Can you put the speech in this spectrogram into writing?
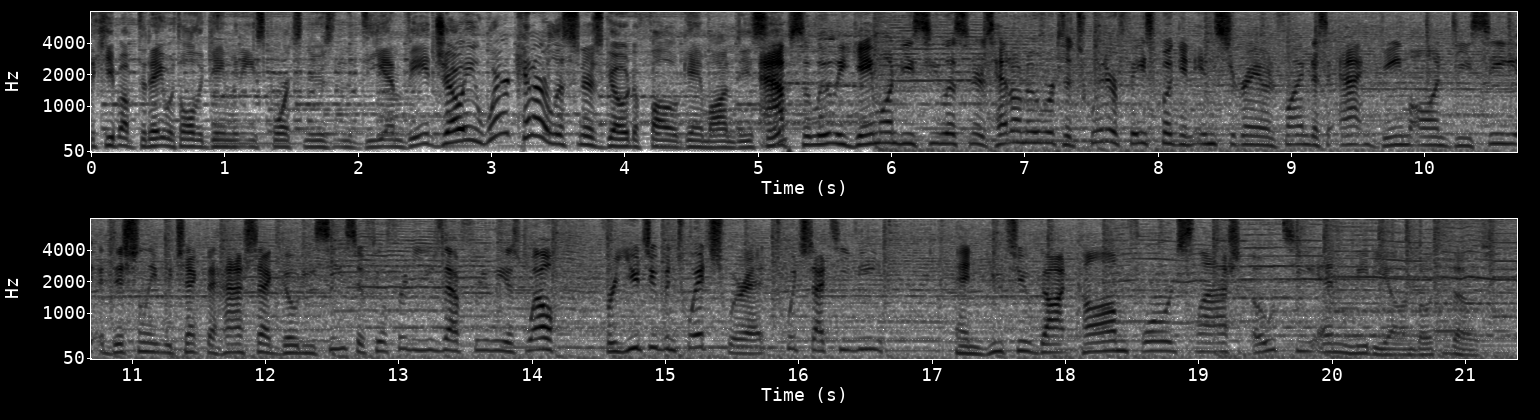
to keep up to date with all the gaming and esports news in the DMV. Joey, where can our listeners go to follow Game On DC? Absolutely. Game On DC listeners, head on over to Twitter, Facebook, and Instagram and find us at Game On DC. Additionally, we check the hashtag GoDC, so feel free to use that freely as well. For YouTube and Twitch, we're at twitch.tv and youtube.com forward slash OTN media on both of those.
